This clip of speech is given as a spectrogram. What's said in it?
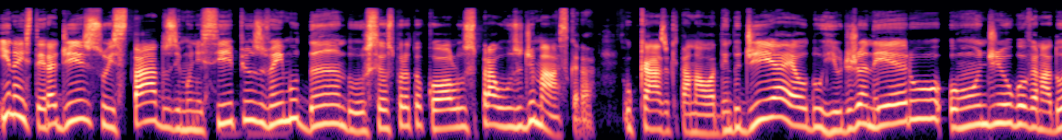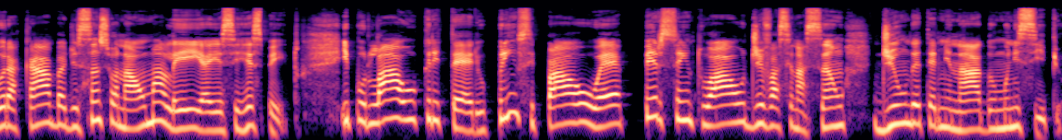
E na esteira disso, estados e municípios vêm mudando os seus protocolos para uso de máscara. O caso que está na ordem do dia é o do Rio de Janeiro, onde o governador acaba de sancionar uma lei a esse respeito. E por lá, o critério principal é percentual de vacinação de um determinado município.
